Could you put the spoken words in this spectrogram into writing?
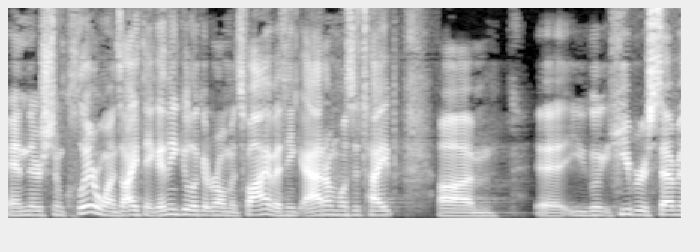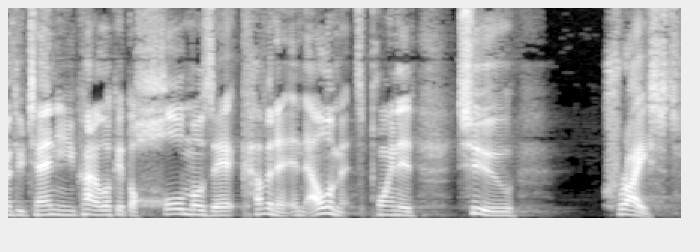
And there's some clear ones, I think. I think you look at Romans 5, I think Adam was a type. Um, uh, you look at Hebrews 7 through 10, and you kind of look at the whole Mosaic covenant and elements pointed to Christ.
